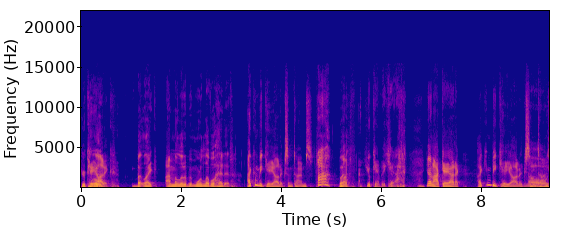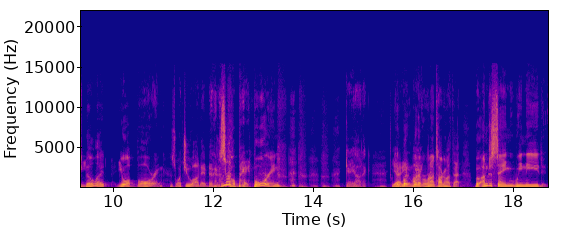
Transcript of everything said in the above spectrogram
You're chaotic, but like I'm a little bit more level-headed. I can be chaotic sometimes. Huh? But- No, you can't be chaotic. You're not chaotic. I can be chaotic sometimes, you- Bill. I, You are boring, is what you are there, big in a I'm not skull pain. boring. Chaotic. Yeah, Yeah, but whatever. We're not talking about that. But I'm just saying we need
